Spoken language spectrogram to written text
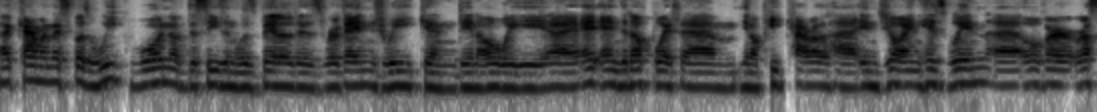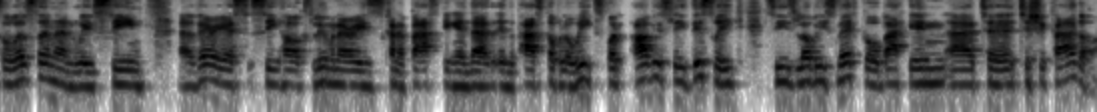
Uh, Cameron, I suppose week one of the season was billed as revenge week, and you know we uh, ended up with um, you know Pete Carroll uh, enjoying his win uh, over Russell Wilson, and we've seen uh, various Seahawks luminaries kind of basking in that in the past couple of weeks. But obviously, this week sees Lovie Smith go back in uh, to to Chicago.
